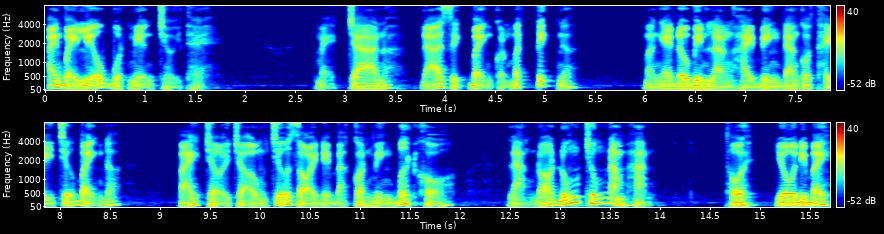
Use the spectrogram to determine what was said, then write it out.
Anh Bảy Liễu buột miệng trời thề. Mẹ cha nó đã dịch bệnh còn mất tích nữa. Mà nghe đâu bên làng Hải Bình đang có thầy chữa bệnh đó. Vái trời cho ông chữa giỏi để bà con mình bớt khổ. Làng đó đúng trúng năm hạn. Thôi, vô đi bay.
